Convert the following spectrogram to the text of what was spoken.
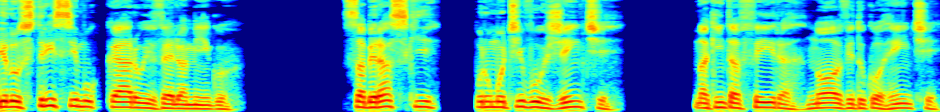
Ilustríssimo, caro e velho amigo, saberás que, por um motivo urgente, na quinta-feira, nove do corrente,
